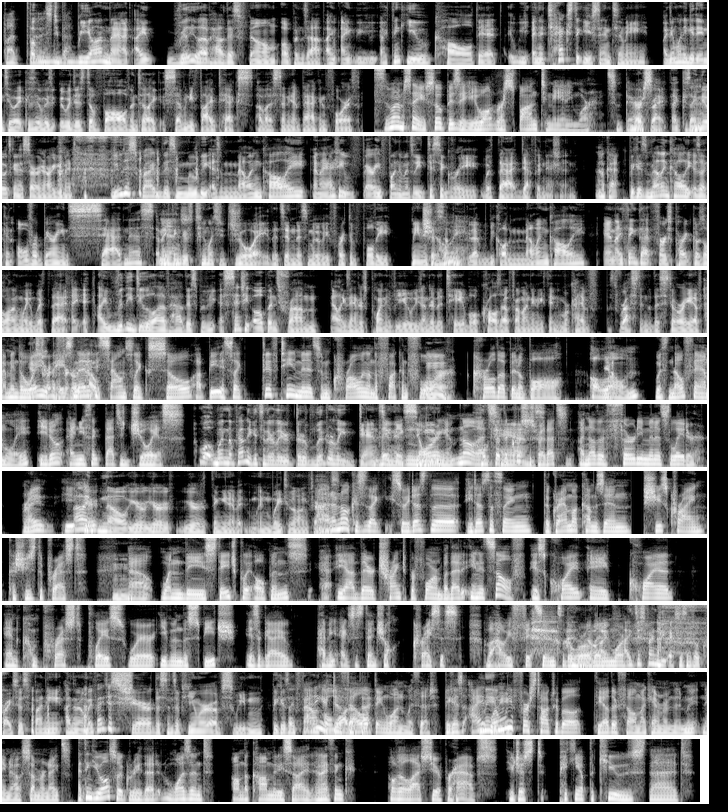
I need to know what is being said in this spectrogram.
But, uh, it's too bad. beyond that, I really love how this film opens up. I, I, I think you called it in a text that you sent to me. I didn't want to get into it because it was it would just evolve into like seventy five texts of us sending it back and forth. This is what I'm saying. You're so busy, you won't respond to me anymore. It's embarrassing. That's right, because I knew it's going to start an argument. you described this movie as melancholy, and I actually very fundamentally disagree with that definition. Okay. Because melancholy is like an overbearing sadness, and I think there's too much joy that's in this movie for it to fully lean into Joy. something that would be called melancholy. And I think that first part goes a long way with that. I, I really do love how this movie essentially opens from Alexander's point of view. He's under the table, crawls out from underneath it, and we're kind of thrust into the story of I mean, the way you're pacing it, how- it sounds like so upbeat. It's like 15 minutes of him crawling on the fucking floor, Mm. curled up in a ball, alone, with no family. You don't, and you think that's joyous. Well, when the family gets in there, they're, they're literally dancing They're and ignoring singing. him. No, that's at the Christmas fair. That's another 30 minutes later, right? You- I, you're- no, you're you're you're thinking of it in way too long of terms. I don't know, because like, so he does the he does the thing. The grandma comes in. She's crying because she's depressed. Mhm. Uh, when the stage play opens, uh, yeah, they're trying to perform, but that in itself is quite a quiet and compressed place where even the speech is a guy having existential crisis about how he fits into the world know. Anymore. I, just find the existential crisis funny. I don't know. Maybe I just share the sense of humor of Sweden because I I found think you're lot of that. developing one with it because I when we first talked about the other film, I can't remember the name now, Summer Nights. I think you also agree that it wasn't on the comedy side, and I think over the last year, perhaps you're just picking up the cues that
